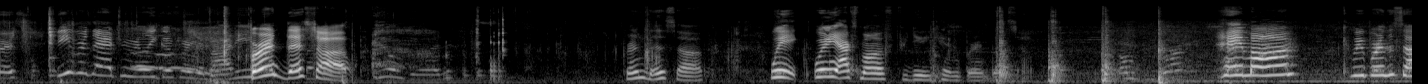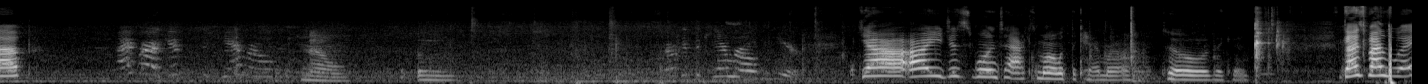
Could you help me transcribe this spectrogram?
fevers. Fevers are actually really good for your body. Burn this up. Burn this up. Wait, wait. Ask mom if you can burn this up. um, Hey, mom. Can we burn this up? Piper, get the camera over No. Um, get the camera over here. yeah, I just wanted to ask mom with the camera so they can. Guys, by the way,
